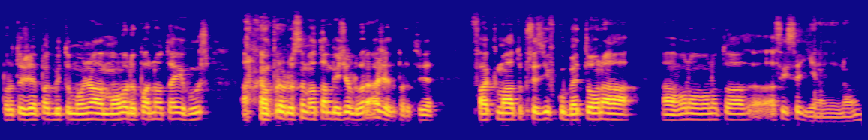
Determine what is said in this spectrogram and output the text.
protože pak by to možná mohlo dopadnout tady hůř, ale opravdu jsem ho tam běžel dorážet, protože fakt má tu přezdívku beton a, a ono, ono to asi sedí na něj. No.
